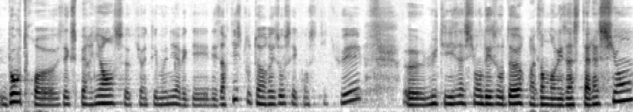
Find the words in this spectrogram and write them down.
d'autres expériences qui ont été menées avec des, artistes. Tout un réseau s'est constitué. L'utilisation des odeurs, par exemple, dans les installations.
